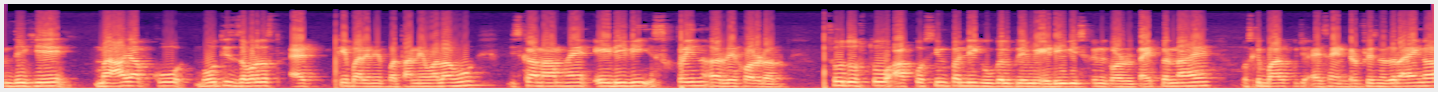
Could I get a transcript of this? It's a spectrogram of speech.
देखिए, मैं आज आपको बहुत ही ज़बरदस्त के बारे में बताने वाला हूँ। इसका नाम है एडीवी स्क्रीन रिकॉर्डर सो दोस्तों आपको सिंपली गूगल प्ले में एडीवी स्क्रीन रिकॉर्डर टाइप करना है। उसके बाद कुछ ऐसा इंटरफेस नज़र आएगा।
